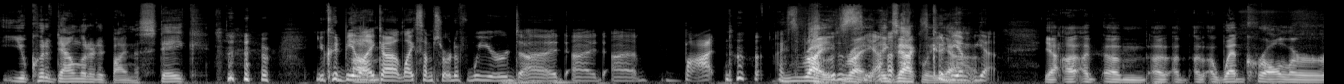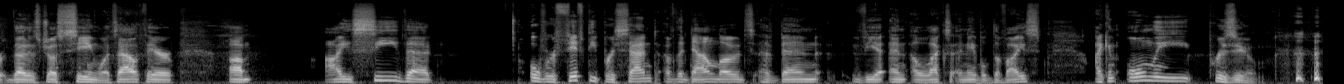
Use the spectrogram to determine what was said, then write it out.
you could have downloaded it by mistake. You could be like uh like some sort of weird uh uh, uh bot. I Right, right, Yeah. exactly, Could yeah. be a, yeah. Yeah, a, a, um, a, a, a web crawler that is just seeing what's out there. Um, I see that over 50% of the downloads have been via an Alexa enabled device. I can only presume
